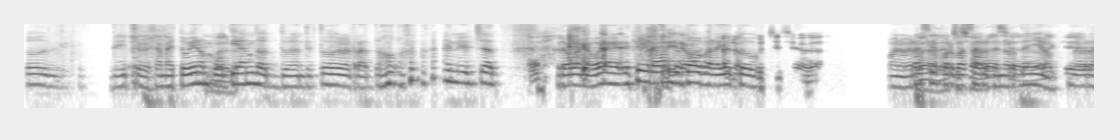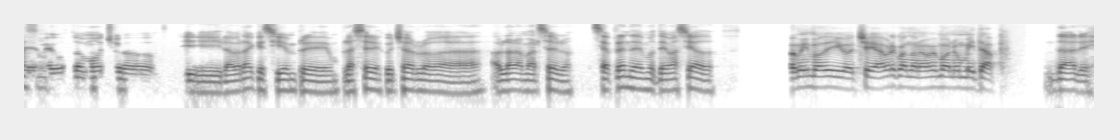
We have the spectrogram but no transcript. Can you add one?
Todo, de hecho, ya me estuvieron puteando durante todo el rato en el chat. Pero bueno, voy a, estoy grabando todo para YouTube. Bueno, gracias por pasarte, norteño. Un abrazo. Me gustó mucho y la verdad que siempre un placer escucharlo a, hablar a Marcelo. Se aprende demasiado. Lo mismo digo, che, a ver cuando nos vemos en un meetup. Dale,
